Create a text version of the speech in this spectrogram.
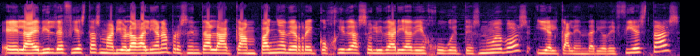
La edil de fiestas Mariola Galeana presenta la campaña de recogida solidaria de juguetes nuevos y el calendario de fiestas.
